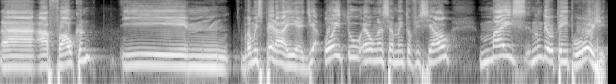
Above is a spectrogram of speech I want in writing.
a, a Falcon, e hum, vamos esperar aí. É dia 8 é o lançamento oficial, mas não deu tempo hoje.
